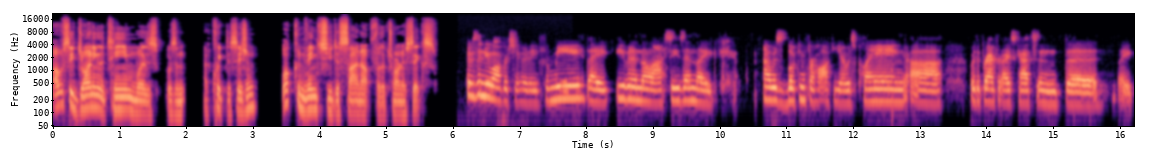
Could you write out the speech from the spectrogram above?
Obviously, joining the team was was an, a quick decision. What convinced you to sign up for the Toronto Six? It was a new opportunity for me. Like even in the last season, like I was looking for hockey. I was playing uh, with the Brantford Ice Cats in the like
